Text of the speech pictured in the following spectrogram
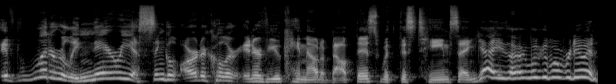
if literally nary a single article or interview came out about this with this team saying, "Yeah, he's like, look at what we're doing,"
